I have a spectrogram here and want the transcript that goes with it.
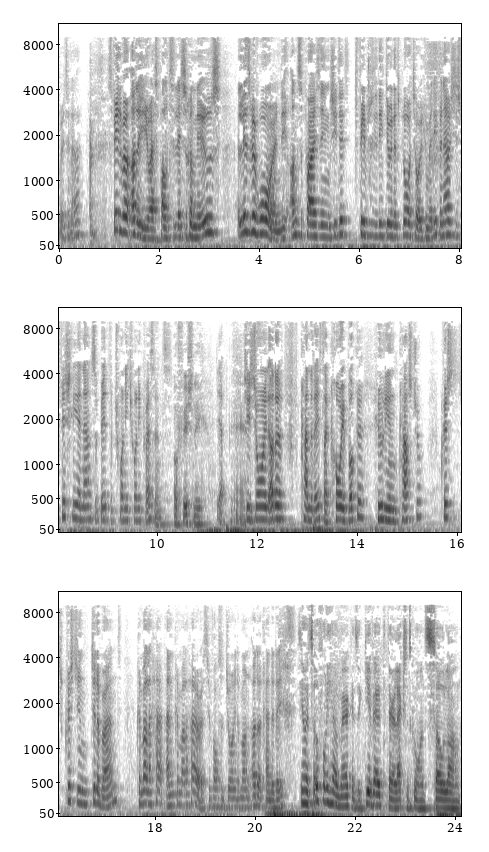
weird thing like. Speaking about other US political news, Elizabeth Warren, the unsurprising, she did previously do an exploratory committee, but now she's officially announced a bid for 2020 president. Officially, Yeah. yeah. She's joined other f- candidates like Cory Booker, Julian Castro, Chris, Kirsten Gillibrand, Kamala ha- and Kamala Harris, who've also joined among other candidates. You know, it's so funny how Americans they give out that their elections go on so long,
